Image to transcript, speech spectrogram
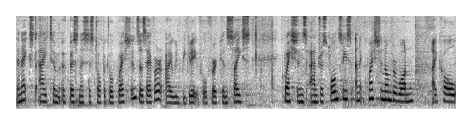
The next item of business is topical questions. As ever, I would be grateful for concise questions and responses. And at question number one, I call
